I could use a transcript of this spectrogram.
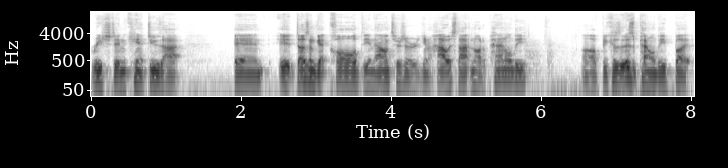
reached in, can't do that, and it doesn't get called. The announcers are, you know, how is that not a penalty? Uh, because it is a penalty, but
